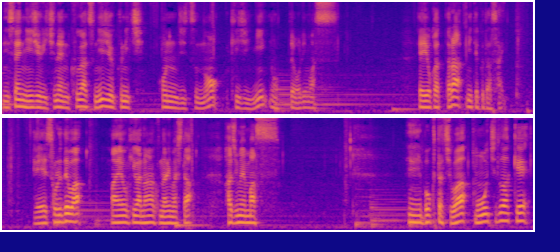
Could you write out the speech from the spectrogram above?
2021年9月29日本日の記事に載っております。えー、よかったら見てください。えー、それでは前置きが長くなりました。始めます。えー、僕たちはもう一度だけ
